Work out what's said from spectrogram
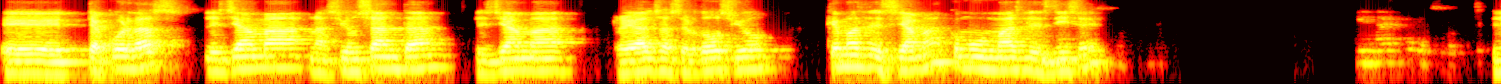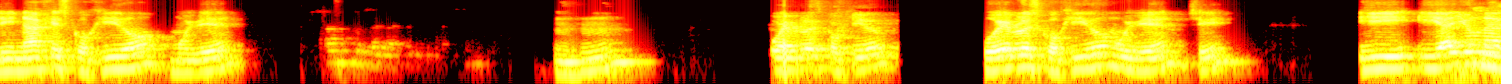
¿Te acuerdas? Les llama Nación Santa, les llama Real Sacerdocio, ¿Qué más les llama? ¿Cómo más les dice? Linaje escogido, muy bien. Pueblo escogido. Pueblo escogido, muy bien, sí. Y, y hay una...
